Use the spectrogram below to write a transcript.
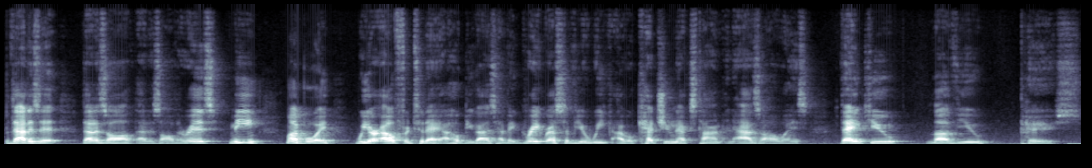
But that is it. That is all. That is all there is. Me, my boy, we are out for today. I hope you guys have a great rest of your week. I will catch you next time. And as always, thank you, love you, peace.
